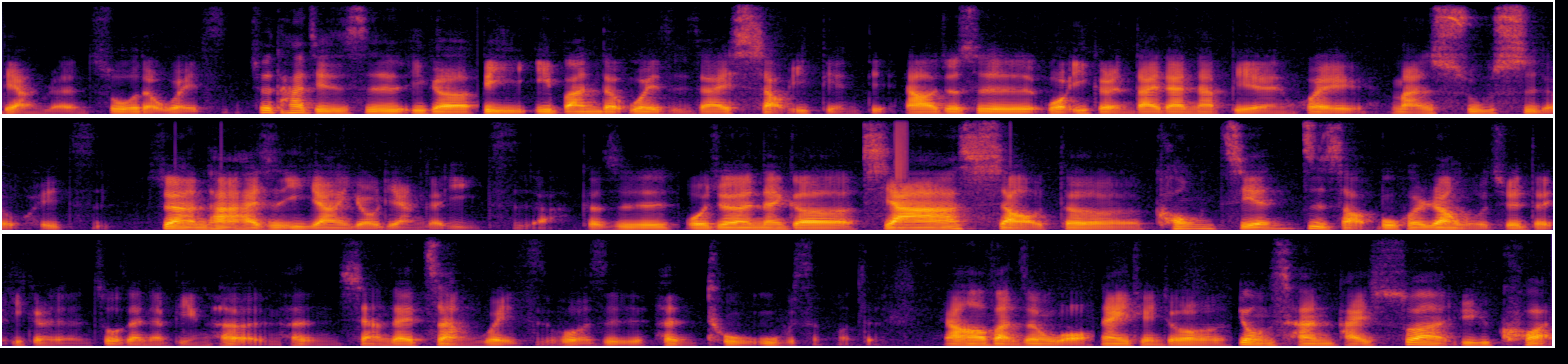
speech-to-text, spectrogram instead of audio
两人桌的位置。就它其实是一个比一般的位置再小一点点，然后就是我一个人待在那边会蛮舒适的位置。虽然它还是一样有两个椅子啊，可是我觉得那个狭小的空间至少不会让我觉得一个人坐在那边很很像在占位置或者是很突兀什么的。然后反正我那一天就用餐还算愉快。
